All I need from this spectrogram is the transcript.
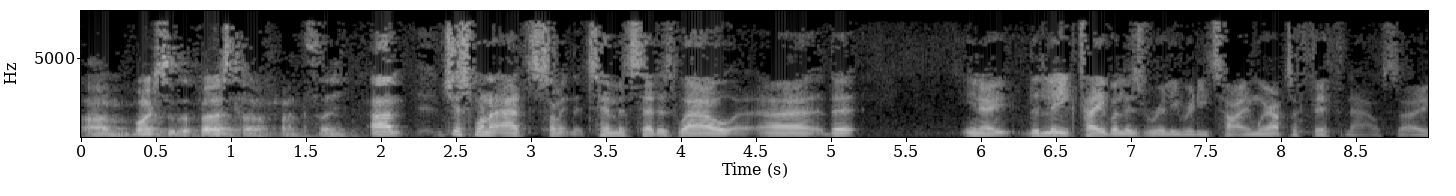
um, most of the first half, I'd say. Um, just want to add something that Tim had said as well, uh, that, you know, the league table is really, really tight, and we're up to fifth now, so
